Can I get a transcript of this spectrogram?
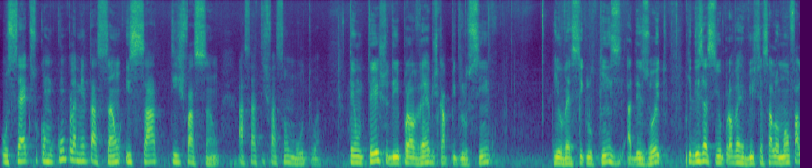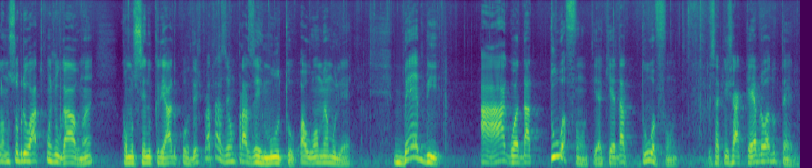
O sexo como complementação e satisfação. A satisfação mútua. Tem um texto de Provérbios, capítulo 5, e o versículo 15 a 18, que diz assim: o proverbista Salomão falando sobre o ato conjugal, não é? Como sendo criado por Deus para trazer um prazer mútuo ao homem e à mulher. Bebe a água da tua fonte, e aqui é da tua fonte. Isso aqui já quebra o adultério.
